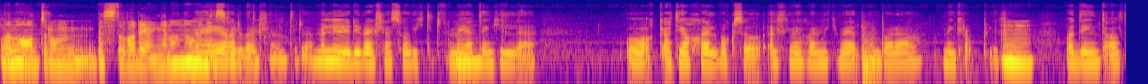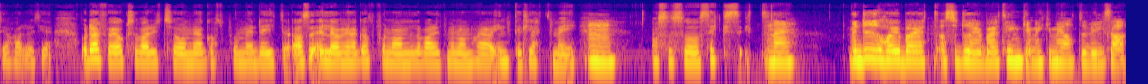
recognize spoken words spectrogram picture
Man har inte de bästa värderingarna när man är Nej jag hade verkligen inte det. Men nu är det verkligen så viktigt för mig Mm. att en kille och att jag själv också älskar mig själv mycket mer än bara min kropp. Liksom. Mm. Och det är inte allt jag har att ge. Och därför har jag också varit så om jag har gått på med dejter, alltså, eller om jag har gått på någon eller varit med någon har jag inte klätt mig. Mm. Alltså så sexigt. Nej. Men du har ju börjat, alltså du har ju börjat tänka mycket mer att du vill så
